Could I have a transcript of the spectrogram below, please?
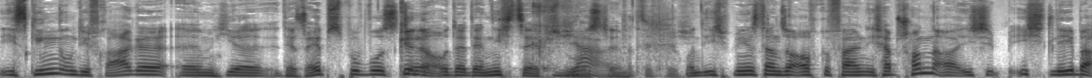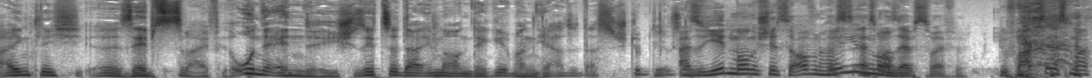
Es ging um die Frage ähm, hier der Selbstbewusste Genau. oder der nicht Selbstbewusste. Ja, tatsächlich. Und ich mir ist dann so aufgefallen, ich habe schon, äh, ich, ich lebe eigentlich äh, Selbstzweifel ohne Ende. Ich sitze da immer und denke immer, ja, also das stimmt jetzt. Also jeden Morgen stehst du auf und hast jeden erstmal. Selbstzweifel. Du fragst erstmal,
